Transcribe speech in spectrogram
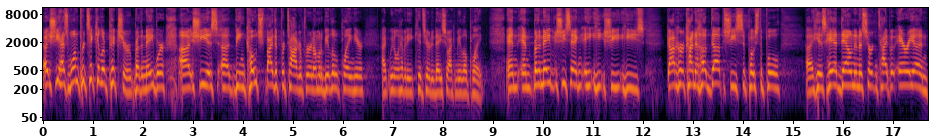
uh, she has one particular picture, Brother Nate, where uh, she is uh, being coached by the photographer, and I'm going to be a little plain here. I, we don't have any kids here today, so I can be a little plain. And and Brother Nate, she's saying he, he she he's got her kind of hugged up. She's supposed to pull uh, his head down in a certain type of area, and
